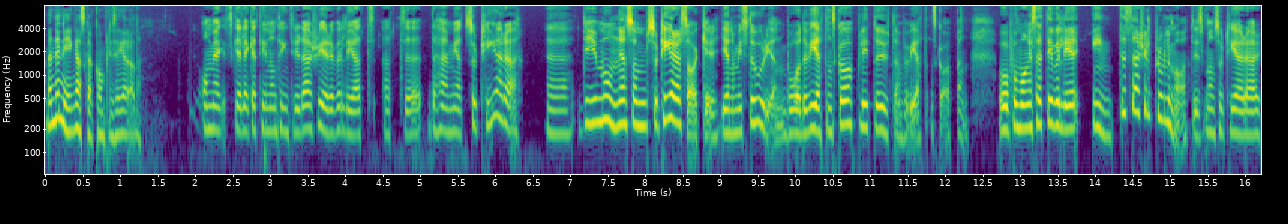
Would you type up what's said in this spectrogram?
Men den är ganska komplicerad. Om jag ska lägga till någonting till det där så är det väl det att, att eh, det här med att sortera Eh, det är ju många som sorterar saker genom historien, både vetenskapligt och utanför vetenskapen. Och på många sätt är väl det inte särskilt problematiskt. Man sorterar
